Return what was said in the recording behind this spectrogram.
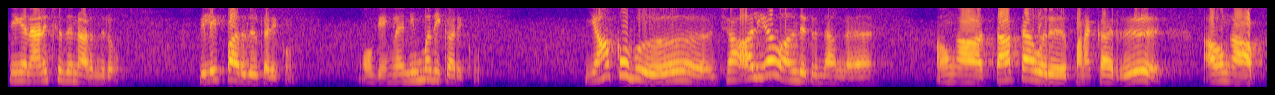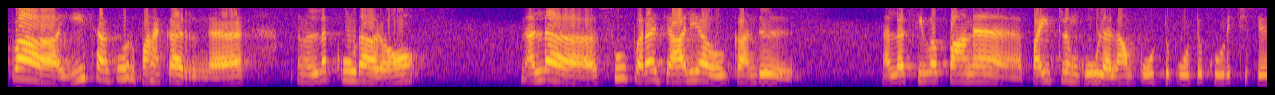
நீங்கள் நினச்சது நடந்துடும் இலைப்பாறுதல் கிடைக்கும். ஓகேங்களா? நிம்மதி கிடைக்கும். யாக்கோபு ஜாலியாக வாழ்ந்துட்டு இருந்தாங்க. அவங்க தாத்தா ஒரு பணக்காரரு. அவங்க அப்பா ஈசாக்கு ஒரு பணக்காரருங்க. நல்ல கூடாரம். நல்லா சூப்பராக ஜாலியாக உட்காந்து நல்லா சிவப்பான பயிற்றங்கூழெல்லாம் போட்டு போட்டு குடிச்சிட்டு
